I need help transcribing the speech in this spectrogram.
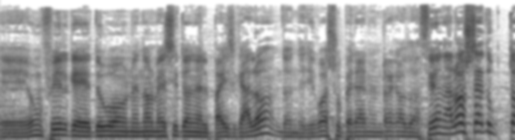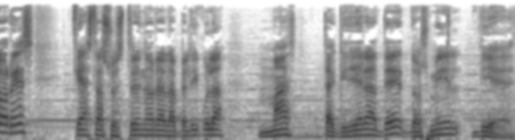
Eh, un film que tuvo un enorme éxito en el país galo, donde llegó a superar en recaudación a Los Seductores, que hasta su estreno era la película más taquillera de 2010.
